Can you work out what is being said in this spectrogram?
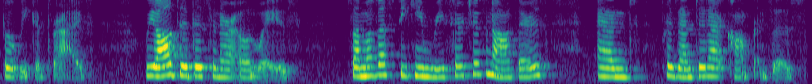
but we could thrive. We all did this in our own ways. Some of us became researchers and authors and presented at conferences.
